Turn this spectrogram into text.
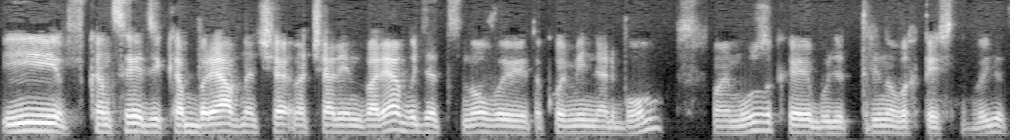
И в конце декабря, в начале, начале января выйдет новый такой мини-альбом с моей музыкой, будет три новых песни, выйдет.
